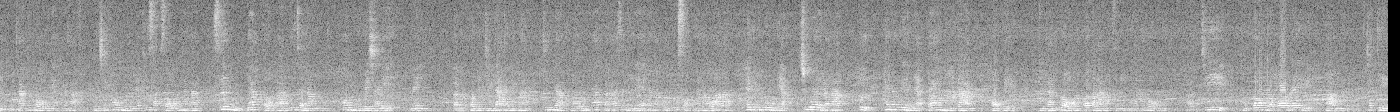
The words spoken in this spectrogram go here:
นอผลการทดลองเนี่ยนะคะโดยใช้ข้อมูลเนี่ยที่ซับซ้อนนะคะ ซึ่งยากต่อการที่จะนำข้อมูลไปใช้ในความเป็นจริงได้นะคะจึงอยากขออนุญาตนะคะเสนอแนะนะคะครูผู้สอนนะคะว่าให้คุณครูเนี่ยช่วยนะคะฝึกให้นักเรียนเนี่ยได้มีการออกแบบถึงการทดลองแล้วก็ตารางนำเสนอของการทดลองที่ถูกต้องแล้วก็ได้ ความชัดเจน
